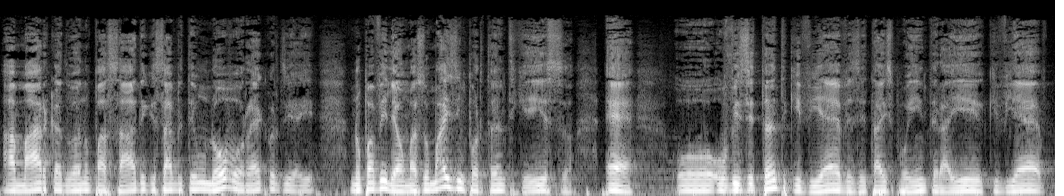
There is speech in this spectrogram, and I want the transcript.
a marca do ano passado e que sabe ter um novo recorde aí no pavilhão. Mas o mais importante que isso é o, o visitante que vier visitar a Expo Inter aí, que vier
